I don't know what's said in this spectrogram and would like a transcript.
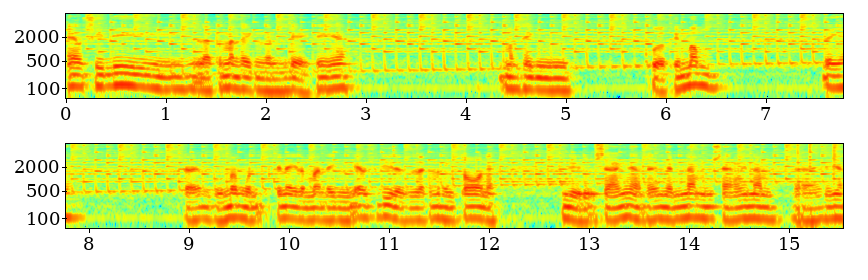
LCD là cái màn hình mình để cái màn hình của cái mâm đây nhá đấy một cái muốn cái này là màn hình LCD là, là cái màn hình to này. Để độ sáng như nào đấy nhấn 5 sáng lên 5 đấy thấy chưa?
